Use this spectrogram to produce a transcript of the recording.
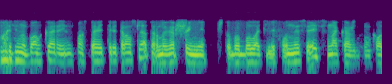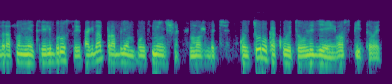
на Балкарии поставить ретранслятор на вершине, чтобы была телефонная связь на каждом квадратном метре Эльбруса, и тогда проблем будет меньше. Может быть, культуру какую-то у людей воспитывать,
